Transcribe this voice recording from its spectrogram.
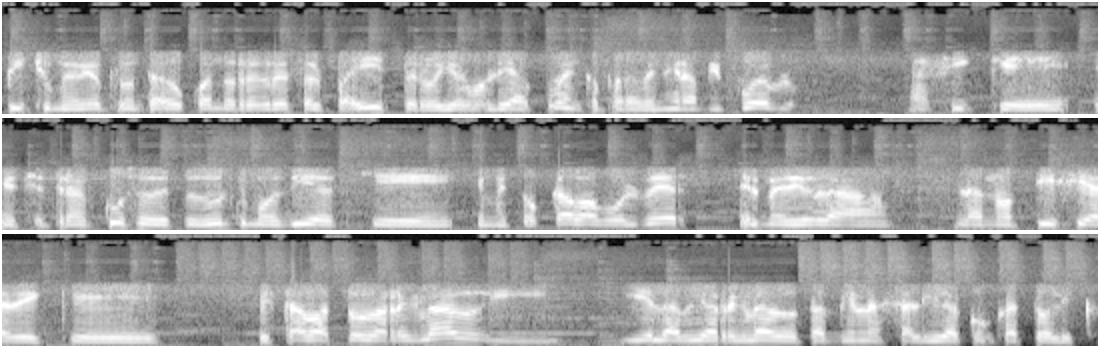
Pichu me había preguntado cuándo regreso al país, pero yo volví a Cuenca para venir a mi pueblo. Así que en ese transcurso de estos últimos días que, me tocaba volver, él me dio la noticia de que estaba todo arreglado y, y él había arreglado también la salida con Católica.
